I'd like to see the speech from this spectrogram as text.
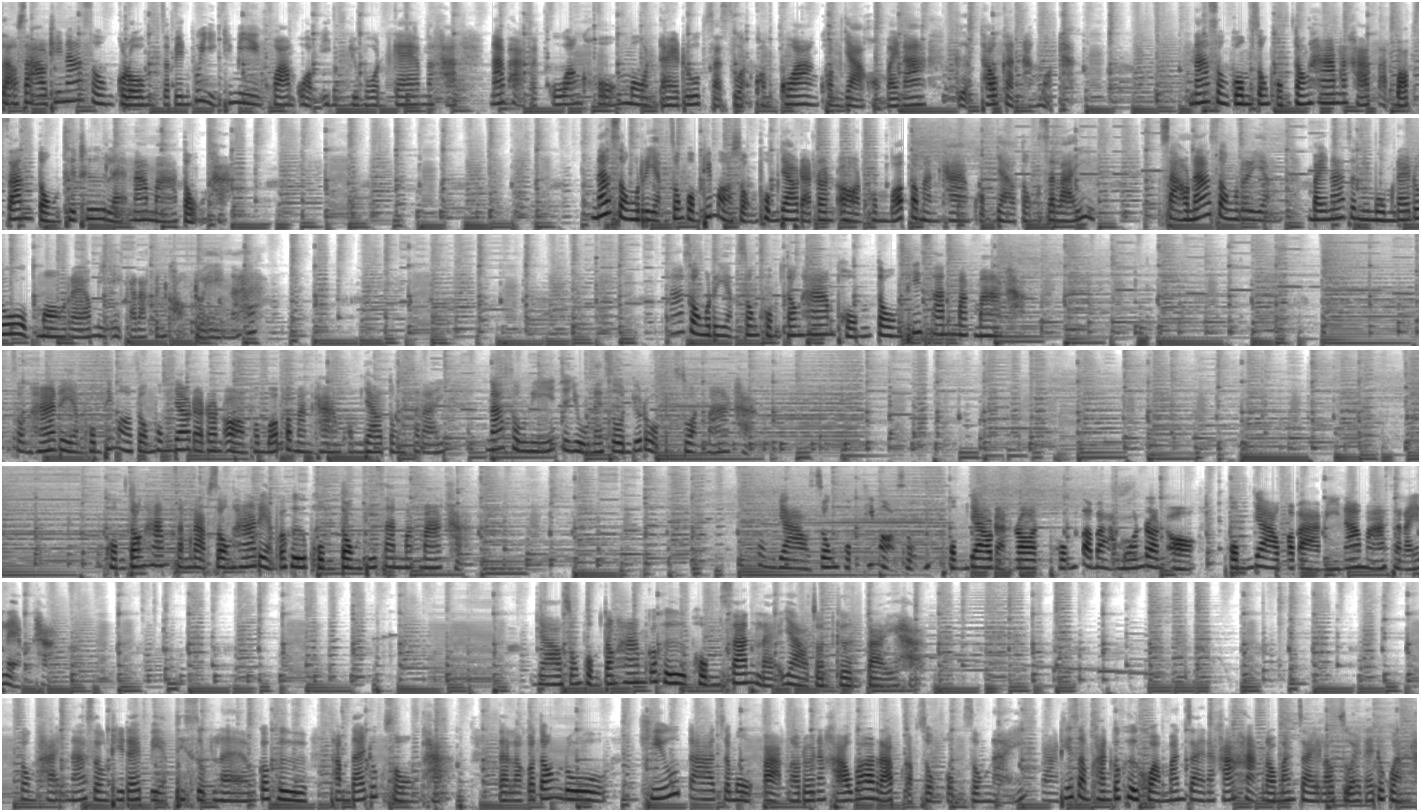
สาวๆ ที่หน้าทรงกลมจะเป็นผู้หญิงที่มีความอวบอิ่มอยู่บนแก้มนะคะ หน้าผากจะกว้างโค้งโมนได้รูปสัดส่วนความกว้าง ความยาวของใบหน้าเกือบเท่ากันทั้งหมดค่ะ หน้าทรงกลมทรงผมต้องห้ามนะคะ ตัดบ๊อบสั้นตรงทื่อๆ และหน้าม้าตรงค่ะ หน้าทรงเหลี่ยมทรงผมที่เหมาะสมผมยาวดัดรอนอ่อนผมบ๊อบประมาณคางผมยาวตรงสไลด์ สาวหน้าทรงเหลี่ยม ใบหน้าจะมีมุมได้รูปมองแล้วมีเอกลักษณ์เป็นของตัวเองนะคะหน้าทรงเหลี่ยมทรงผมต้องห้ามผมตรงที่สั้นมากๆค่ะทรงห้าเหลี่ยมผมที่เหมาะสมผมยาวดัดรอนอ่อน ผมบ๊อบประมาณคางผมยาวตรงสไลด์หน้าทรงนี้จะอยู่ในโซนยุโรปเป็นส่วนมากค่ะ ผมต้องห้ามสำหรับทรงห้าเหลี่ยมก็คือผมตรงที่สั้นมากๆค่ะทรงยาวทรงผมที่เหมาะสม ผมยาวดัดรอน ผมประบ่าม้วนรอนออก ผมยาวประบ่ามีหน้าม้าสไลด์แหลมค่ะ ยาวทรงผมต้องห้ามก็คือ ผมสั้นและยาวจนเกินไปค่ะ ทรงไทยนะทรงที่ได้เปรียบที่สุดแล้วก็คือทำได้ทุกทรงค่ะ แต่เราก็ต้องดูคิ้วตาจมูกปากเราด้วยนะคะ ว่ารับกับทรงผมทรงไหน อย่างที่สำคัญก็คือความมั่นใจนะคะ หากเรามั่นใจเราสวยได้ทุกวันค่ะ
